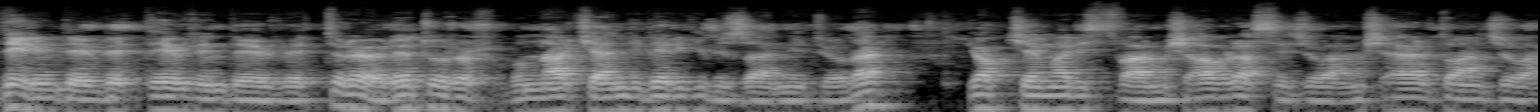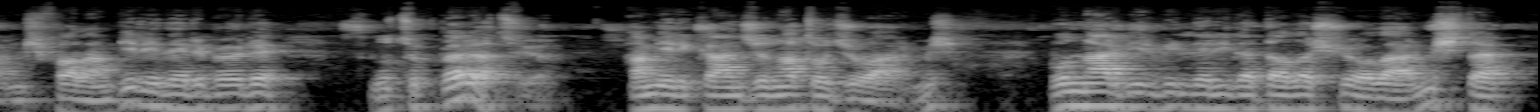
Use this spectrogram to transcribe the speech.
Derin devlet devrin devlettir öyle durur. Bunlar kendileri gibi zannediyorlar. Yok Kemalist varmış, Avrasyacı varmış, Erdoğancı varmış falan. Birileri böyle nutuklar atıyor. Amerikancı, NATO'cu varmış. Bunlar birbirleriyle dalaşıyorlarmış da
